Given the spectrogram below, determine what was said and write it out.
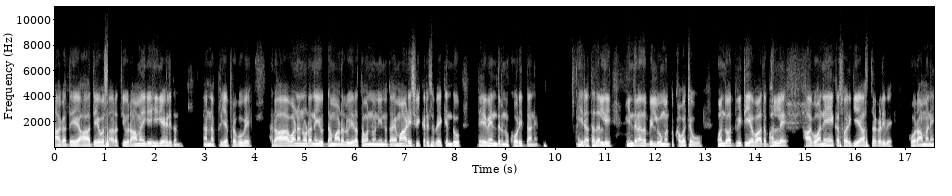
ಆಗ ದೇ, ಆ ದೇವಸಾರಥಿಯು ರಾಮನಿಗೆ ಹೀಗೆ ಹೇಳಿದನು. ನನ್ನ ಪ್ರಿಯ ಪ್ರಭುವೆ, ರಾವಣನೊಡನೆ ಯುದ್ಧ ಮಾಡಲು ಈ ರಥವನ್ನು ನೀನು ದಯಮಾಡಿ ಸ್ವೀಕರಿಸಬೇಕೆಂದು ದೇವೇಂದ್ರನು ಕೋರಿದ್ದಾನೆ. ಈ ರಥದಲ್ಲಿ ಇಂದ್ರನ ಬಿಲ್ಲು ಮತ್ತು ಕವಚವು ಒಂದು ಅದ್ವಿತೀಯವಾದ ಭಲ್ಲೆ ಹಾಗೂ ಅನೇಕ ಸ್ವರ್ಗೀಯ ಅಸ್ತ್ರಗಳಿವೆ. ಓ ರಾಮನೆ,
